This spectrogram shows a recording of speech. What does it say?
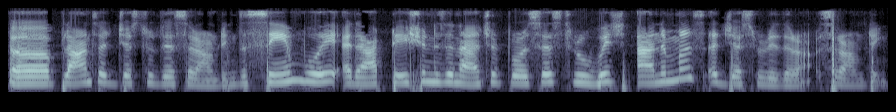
uh, plants adjust to their surrounding. The same way adaptation is a natural process through which animals adjust to their surrounding.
